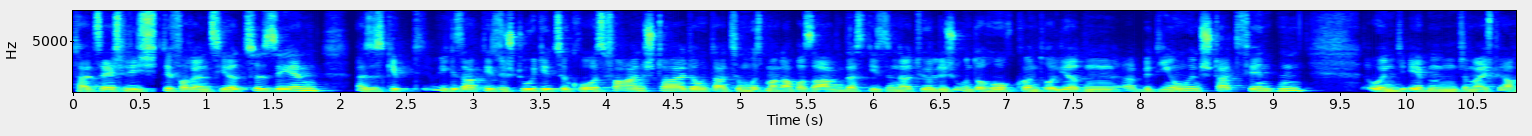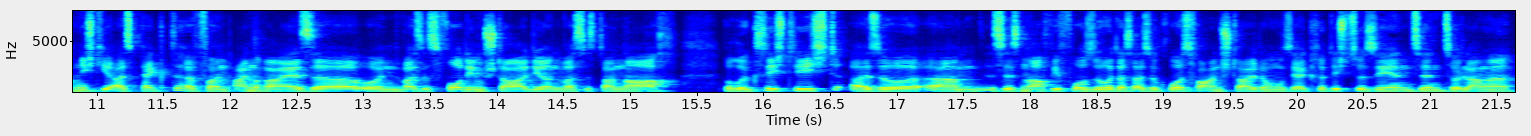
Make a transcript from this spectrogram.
tatsächlich differenziert zu sehen. Also es gibt, wie gesagt, diese Studie zu Großveranstaltungen. Dazu muss man aber sagen, dass diese natürlich unter hochkontrollierten äh, Bedingungen stattfinden und eben zum Beispiel auch nicht die Aspekte von Anreise und was ist vor dem Stadion, was ist danach berücksichtigt. Also ähm, es ist nach wie vor so, dass also Großveranstaltungen sehr kritisch zu sehen sind, solange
